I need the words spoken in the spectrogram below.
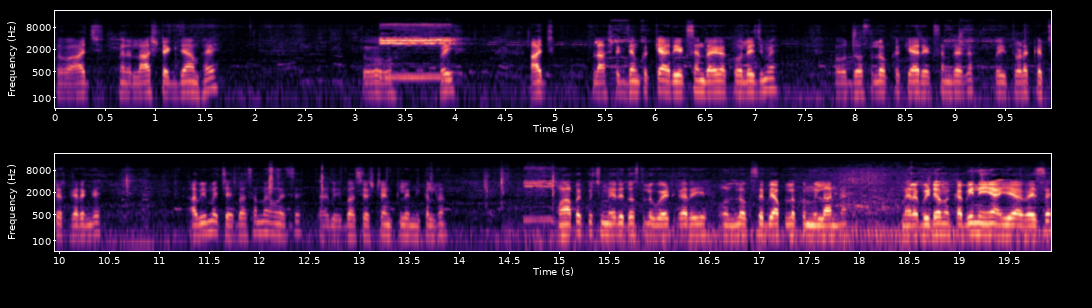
तो आज मेरा लास्ट एग्ज़ाम है। तो भाई, आज लास्ट एग्ज़ाम का क्या रिएक्शन रहेगा कॉलेज में? और दोस्त लोग का क्या रिएक्शन रहेगा? वही थोड़ा कैप्चर करेंगे। अभी मैं चैबासा में हूँ वैसे अभी बस स्टैंड के लिए निकल रहा हूँ। वहाँ पर कुछ मेरे दोस्त लोग वेट कर रही है। उन लोग से भी आप लोग को मिलाना है। मेरा वीडियो में कभी नहीं आई है वैसे।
